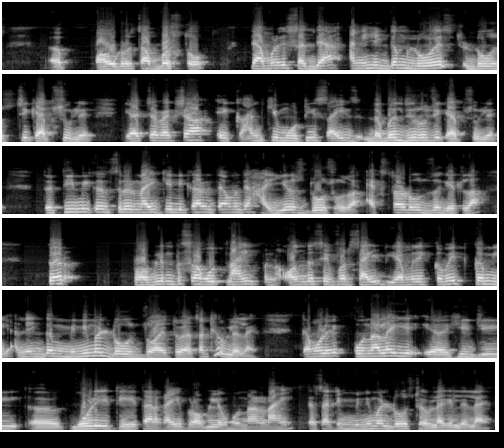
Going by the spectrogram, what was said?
पावडरचा बसतो. त्यामुळे सध्या आणि ही एकदम लोएस्ट डोसची कॅप्सूल आहे. याच्यापेक्षा एक आणखी मोठी साईज डबल झिरोची कॅप्सूल आहे. तर ती मी कन्सिडर नाही केली कारण त्यामध्ये हायएस्ट डोस होता. एक्स्ट्रा डोस जर घेतला तर प्रॉब्लेम तसा होत नाही पण ऑन द सेफर साईड यामध्ये कमीत कमी आणि एकदम मिनिमल डोस जो आहे तो याचा ठेवलेला आहे. त्यामुळे कोणालाही ही जी गोळी ती घेताना काही प्रॉब्लेम होणार नाही. त्यासाठी मिनिमल डोस ठेवला गेलेला आहे.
